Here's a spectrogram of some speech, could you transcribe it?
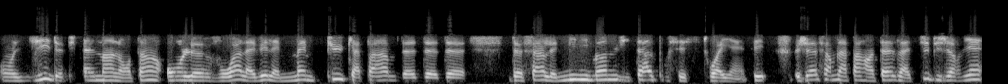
on le dit depuis tellement longtemps, on le voit, la ville est même plus capable de, de, de, de faire le minimum vital pour ses citoyens. Je ferme la parenthèse là-dessus, puis je reviens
